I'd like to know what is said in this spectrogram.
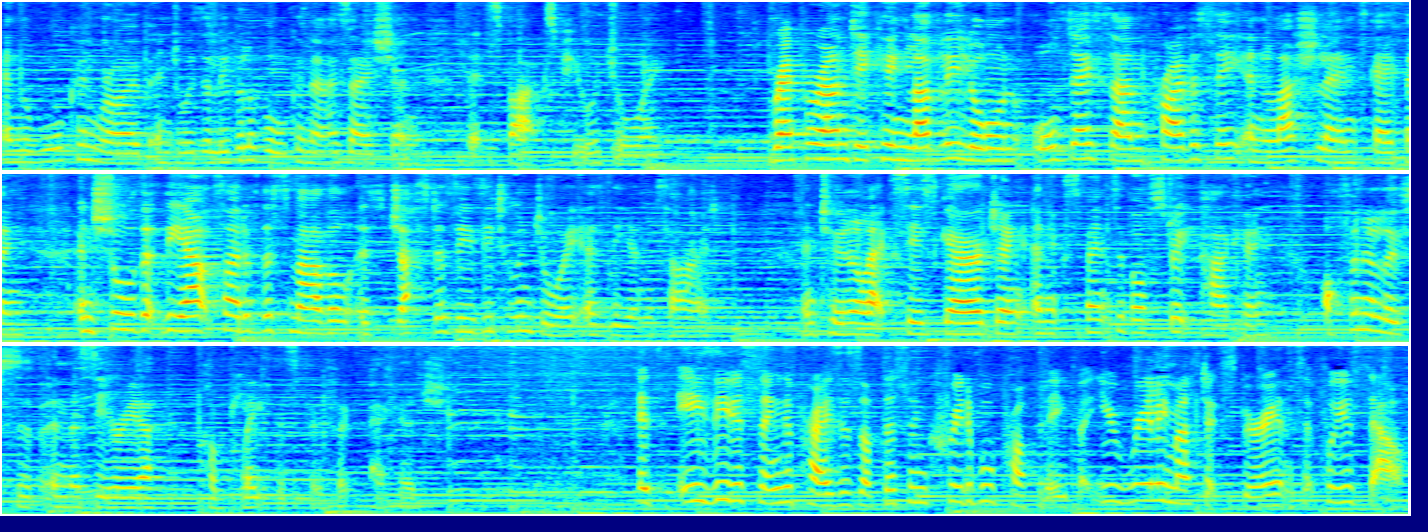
and the walk-in robe enjoys a level of organisation that sparks pure joy. Wraparound decking, lovely lawn, all-day sun, privacy and lush landscaping ensure that the outside of this marvel is just as easy to enjoy as the inside. Internal access garaging and expensive off-street parking, often elusive in this area, complete this perfect package. It's easy to sing the praises of this incredible property, but you really must experience it for yourself.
